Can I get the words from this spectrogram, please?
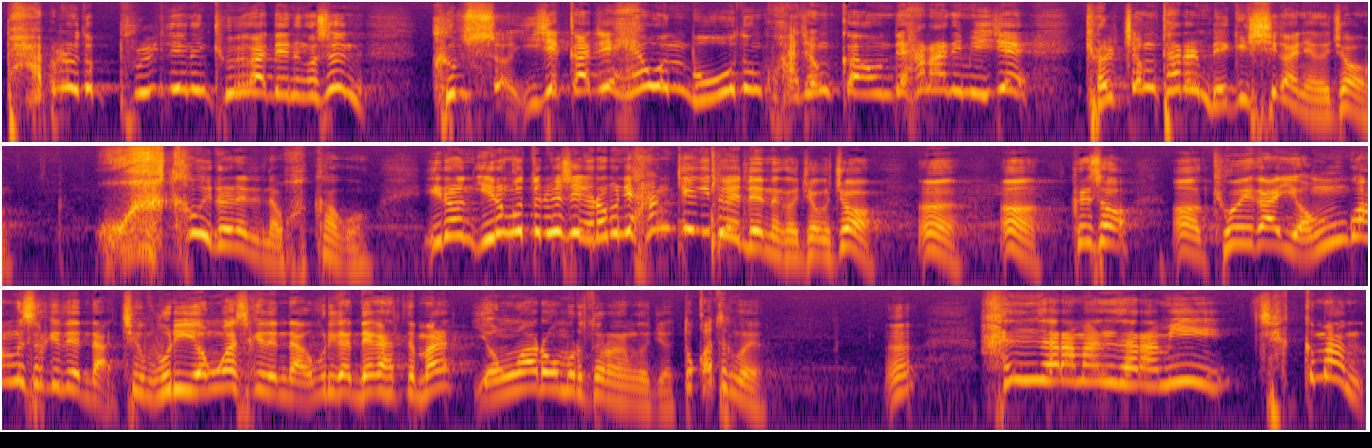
바벨로도 분리되는 교회가 되는 것은 급소 이제까지 해온 모든 과정 가운데 하나님이 이제 결정타를 매길 시간이야. 그죠? 확 하고 일어나야 된다. 확 하고 이런 이런 것들을 위해서 여러분이 함께 기도해야 되는 거죠, 그렇죠? 어, 어. 그래서 어, 교회가 영광스럽게 된다. 지금 우리 영광스럽게 된다. 우리가 내가 했던 말 영화로움으로 돌아가는 거죠. 똑같은 거예요. 어? 한 사람 한 사람이 자꾸만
